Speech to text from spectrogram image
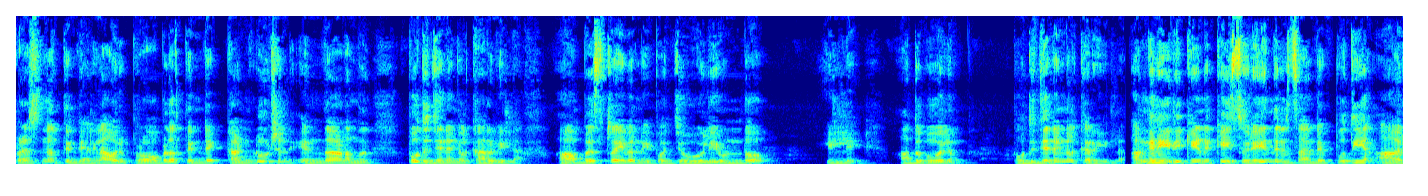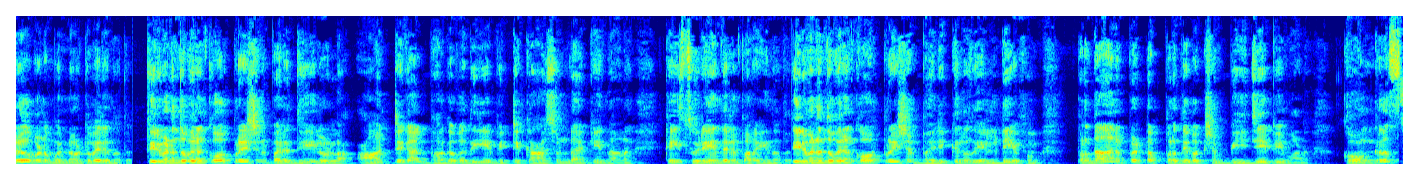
പ്രശ്നത്തിന്റെ അല്ലെങ്കിൽ ആ ഒരു പ്രോബ്ലത്തിന്റെ കൺക്ലൂഷൻ എന്താണെന്ന് പൊതുജനങ്ങൾക്ക് അറിവില്ല. ആ ബസ് ഡ്രൈവറിന് ഇപ്പോൾ ജോലി ഉണ്ടോ? ഇല്ലേ. അതുപോലും പൊതുജനങ്ങൾക്കറിയില്ല അങ്ങനെ ഇരിക്കെയാണ് കെ സുരേന്ദ്രൻ സാറിന്റെ പുതിയ ആരോപണം മുന്നോട്ട് വരുന്നത്. തിരുവനന്തപുരം കോർപ്പറേഷൻ പരിധിയിലുള്ള ആറ്റുകാൽ ഭഗവതിയെ വിറ്റ് കാശുണ്ടാക്കി എന്നാണ് കെ സുരേന്ദ്രൻ പറയുന്നത്. തിരുവനന്തപുരം കോർപ്പറേഷൻ ഭരിക്കുന്നത് എൽ ഡി എഫും പ്രധാനപ്പെട്ട പ്രതിപക്ഷം ബി ജെ പിയുമാണ്. കോൺഗ്രസ്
